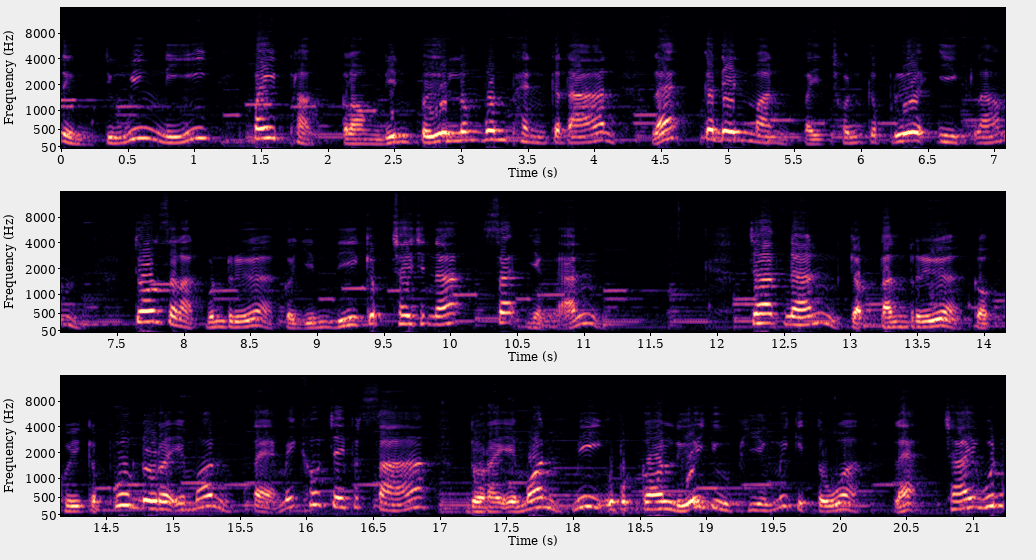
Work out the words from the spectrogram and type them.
หนึ่งจึงวิ่งหนี ไปผลักกล่องดินปืนลงบนแผ่นกระดาน และกระเด็นมันไปชนกับเรืออีกลำจรสลัดบนเรือก็ยินดีกับชัยชนะซะอย่างนั้น จากนั้นกัปตันเรือก็คุยกับพวกโดราเอมอน แต่ไม่เข้าใจภาษา โดราเอมอนมีอุปกรณ์เหลืออยู่เพียงไม่กี่ตัว และใช้วุ้น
